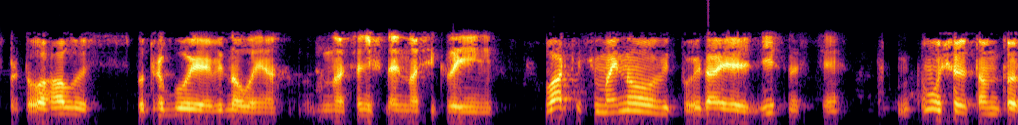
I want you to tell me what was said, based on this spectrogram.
спиртова галузь потребує відновлення на сьогоднішній день в нашій країні. Вартість майно відповідає дійсності, тому що там теж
